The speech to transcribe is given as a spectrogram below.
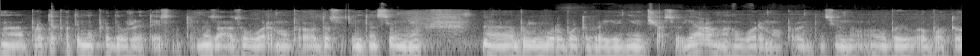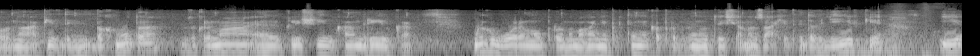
Е, Проте противник продовжує тиснути. Ми зараз говоримо про досить інтенсивну е, бойову роботу в районі часу Яру. Ми говоримо про інтенсивну бойову роботу на південь від Бахмута, зокрема е, Кліщівка, Андріївка. Ми говоримо про намагання противника продвинутися на захід від Авдіївки і е,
